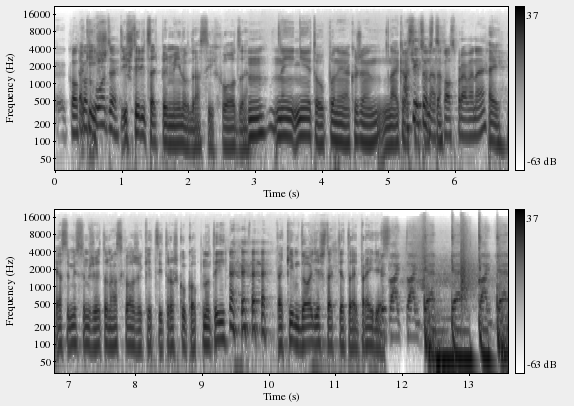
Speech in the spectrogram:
Koľko Taký chôdze? 45 minút asi chôdze. Mm, nie, nie je to úplne akože najkrajšia Asi je to cesta. naschval spravené. Hej, ja si myslím, že je to naschval, že keď si trošku kopnutý, tak kým dojdeš, tak ťa to aj prejde. Like that, like that, like that.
